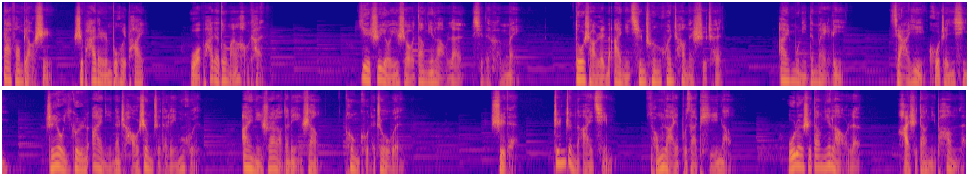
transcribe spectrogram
大方表示是拍的人不会拍，我拍的都蛮好看。叶芝有一首《当你老了》写得很美，多少人爱你青春欢畅的时辰，爱慕你的美丽，假意或真心。只有一个人爱你那朝圣者的灵魂，爱你衰老的脸上痛苦的皱纹。是的，真正的爱情，从来不在皮囊。无论是当你老了，还是当你胖了，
